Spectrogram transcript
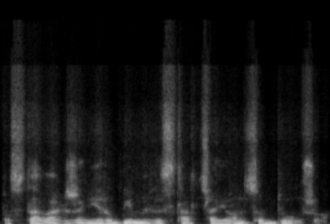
postawach, że nie robimy wystarczająco dużo,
